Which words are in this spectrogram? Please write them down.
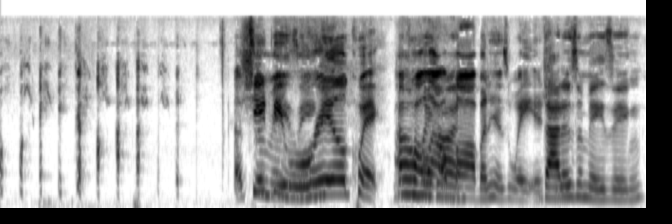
Oh my god. That's She'd be real quick to Oh call my out Bob on his weight issue. That is amazing.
